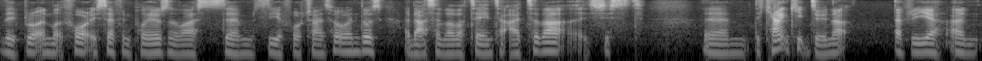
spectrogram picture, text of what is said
they brought in like 47 players in the last um, three or four transfer windows, and that's another 10 to add to that. It's just um, they can't keep doing that every year, and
